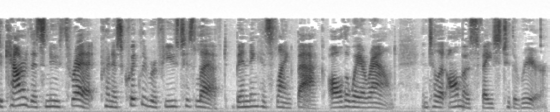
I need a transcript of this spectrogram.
To counter this new threat, Prentiss quickly refused his left, bending his flank back all the way around until it almost faced to the rear.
